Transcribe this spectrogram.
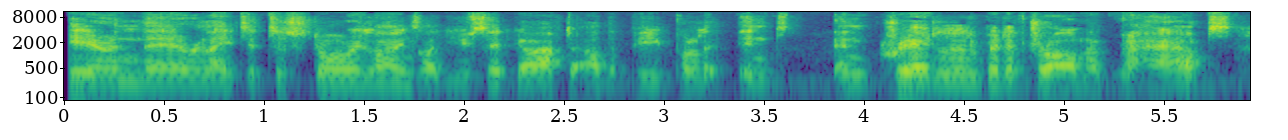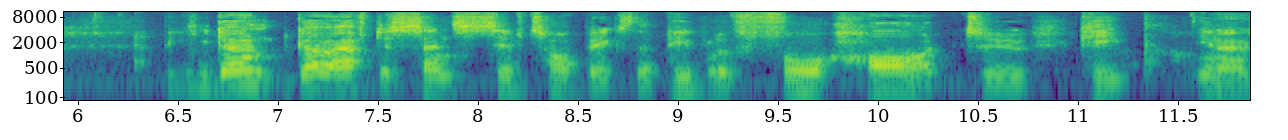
here and there related to storylines, like you said, go after other people in, and create a little bit of drama, perhaps. But you don't go after sensitive topics that people have fought hard to keep, you know,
